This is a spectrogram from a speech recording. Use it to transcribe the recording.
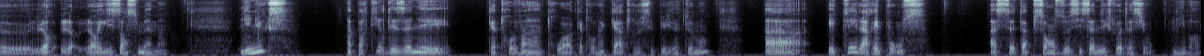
euh, leur, leur existence même. Linux, à partir des années 83, 84, je ne sais plus exactement, a été la réponse à cette absence de système d'exploitation libre.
